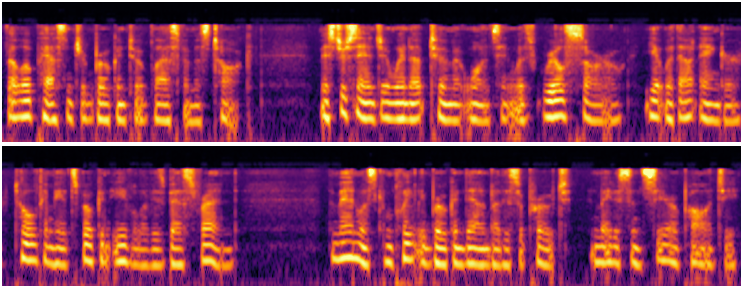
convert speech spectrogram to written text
fellow passenger broke into a blasphemous talk. Mr. St. went up to him at once, and with real sorrow, yet without anger, told him he had spoken evil of his best friend. The man was completely broken down by this approach, and made a sincere apology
